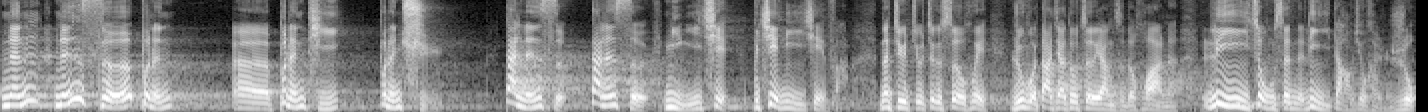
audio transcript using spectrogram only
能能舍不能，呃，不能提，不能取，但能舍，但能舍泯一切，不建立一切法。那就就这个社会，如果大家都这样子的话呢，利益众生的力道就很弱。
